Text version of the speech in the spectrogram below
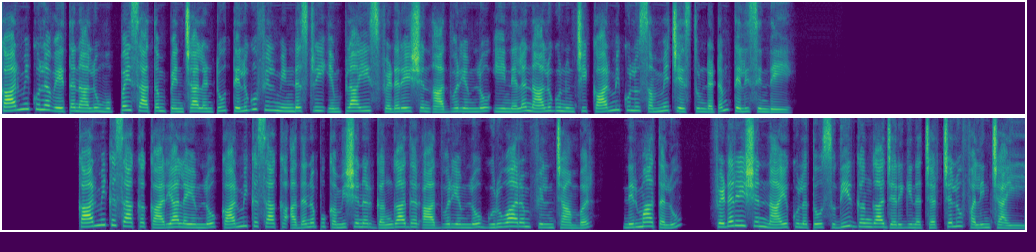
కార్మికుల వేతనాలు ముప్పై శాతం పెంచాలంటూ Telugu Film Industry Employees Federation ఆధ్వర్యంలో ఈ నెల నాలుగు నుంచి కార్మికులు సమ్మె చేస్తుండటం తెలిసిందే. కార్మికశాఖ కార్యాలయంలో కార్మికశాఖ అదనపు కమిషనర్ గంగాధర్ ఆధ్వర్యంలో గురువారం ఫిల్మ్ ఛాంబర్ నిర్మాతలు ఫెడరేషన్ నాయకులతో సుదీర్ఘంగా జరిగిన చర్చలు ఫలించాయి.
